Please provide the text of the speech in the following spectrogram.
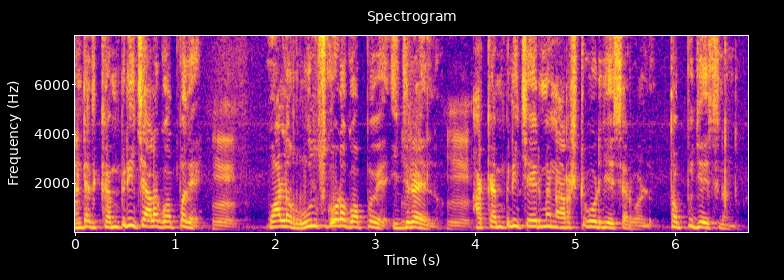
అంటే అది కంపెనీ చాలా గొప్పదే. వాళ్ళ రూల్స్ కూడా గొప్పవే ఇజ్రాయెల్లో. ఆ కంపెనీ చైర్మన్ అరెస్ట్ కూడా చేశారు వాళ్ళు. తప్పు చేసినందుకు.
